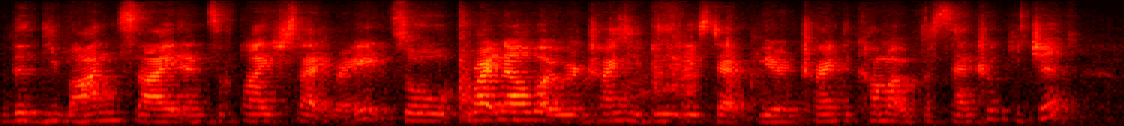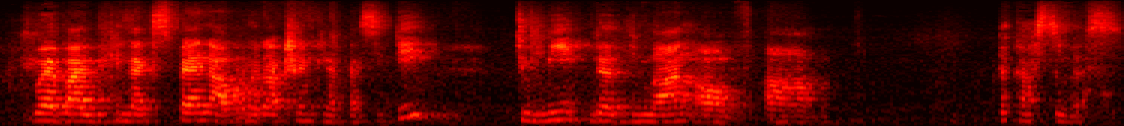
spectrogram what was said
the demand side and supply side, right? So right now, what we're trying to do is that we are trying to come up with a central kitchen, whereby we can expand our production capacity to meet the demand of um, the customers.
